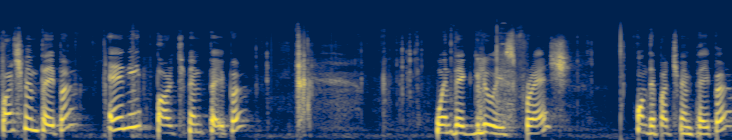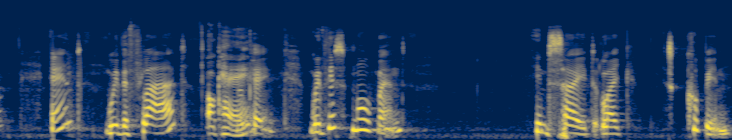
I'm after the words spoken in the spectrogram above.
parchment paper. Any parchment paper. When the glue is fresh, on the parchment paper, and with the flat. Okay. Okay. With this movement inside, like scooping.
